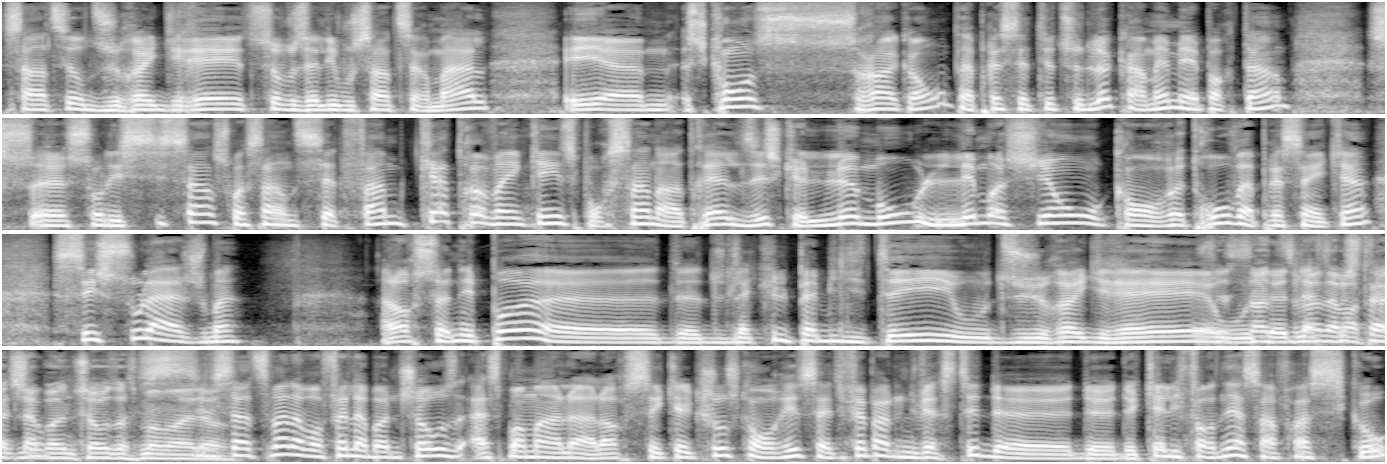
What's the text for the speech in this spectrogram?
sentir du regret, tout ça, vous allez vous sentir mal. Et euh, ce qu'on se rend compte après cette étude-là, quand même importante, euh, sur les 667 femmes, 95% d'entre elles disent que le mot, l'émotion qu'on retrouve après 5 ans, c'est soulagement. Alors, ce n'est pas euh, de, de, la culpabilité ou du regret ou de, de la d'avoir fait la bonne chose à ce moment-là. C'est le sentiment d'avoir fait la bonne chose à ce moment-là. Alors, c'est quelque chose qu'on risque. Ça a été fait par l'Université de, de, de, Californie à San Francisco.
